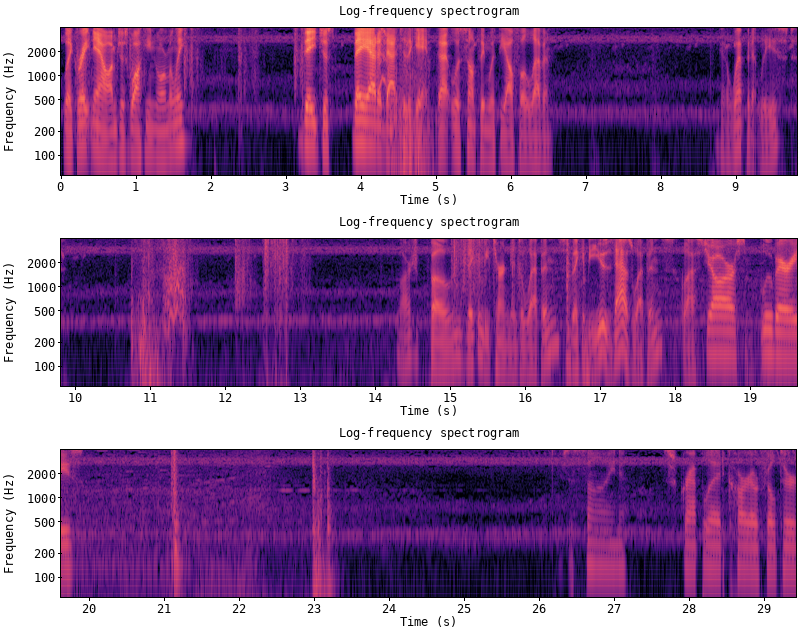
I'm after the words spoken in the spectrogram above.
like right now, I'm just walking normally. They just they added that to the game. That was something with the Alpha 11. Got a weapon at least. Large bones, they can be turned into weapons. They can be used as weapons. Glass jar, some blueberries. There's a sign. Scrap lead, car air filter.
